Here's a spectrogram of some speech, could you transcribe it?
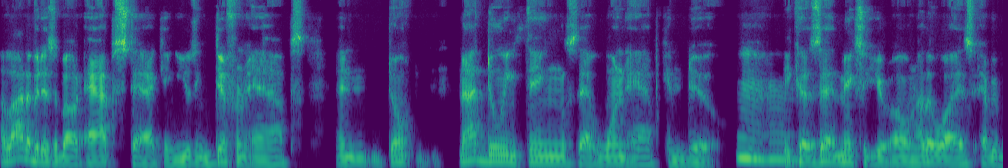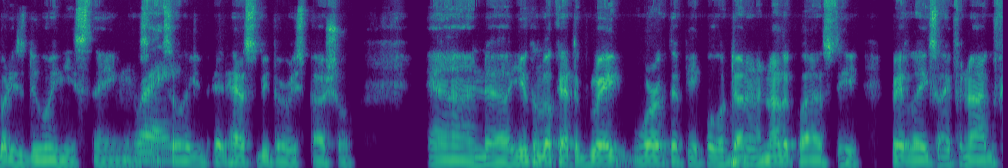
A lot of it is about app stacking, using different apps and don't, not doing things that one app can do mhm. because that makes it your own. Otherwise, everybody's doing these things. And so it has to be very special. And uh, you can look at the great work that people have done in another class, the Great Lakes iPhoneography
